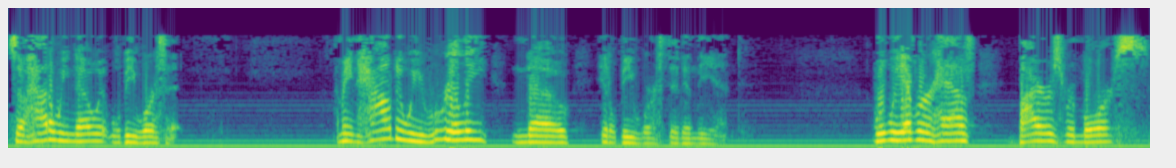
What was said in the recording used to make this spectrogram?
So how do we know it will be worth it? I mean, how do we really know it'll be worth it in the end? Will we ever have buyer's remorse?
